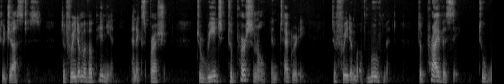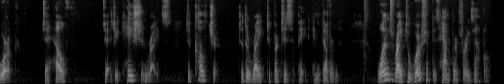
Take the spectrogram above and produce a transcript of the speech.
to justice, to freedom of opinion and expression, to, reach, to personal integrity, to freedom of movement, to privacy, to work, to health, to education rights, to culture, to the right to participate in government. One's right to worship is hampered, for example,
